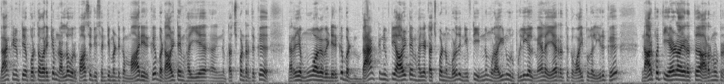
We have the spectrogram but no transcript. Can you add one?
பேங்க் நிஃப்டியை பொறுத்த வரைக்கும் நல்ல ஒரு பாசிட்டிவ் சென்டிமெண்ட்டுக்கு மாறி இருக்கு. பட் ஆல் டைம் ஹையை இன்னும் டச் பண்ணுறதுக்கு நிறைய மூவ் ஆக வேண்டியிருக்கு but bank Nifty all time ஹையை டச் பண்ணும்பொழுது நிஃப்டி இன்னும் ஒரு ஐநூறு புள்ளிகள் மேலே ஏறுறதுக்கு வாய்ப்புகள் இருக்குது நாற்பத்தி ஏழாயிரத்து அறநூற்று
